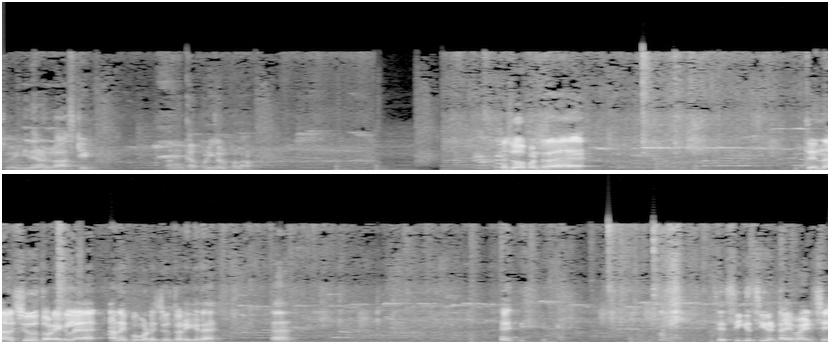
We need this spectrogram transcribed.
so இன்னைக்கு தான் என்னோட லாஸ்ட் டேட் அங்கே கம்பெனிகள் போகலாம் என்ன ஷூ பண்ணுற இத்தனை நாள் ஷூ துடைக்கல. ஆனால் இப்போ மட்டும் ஷூ துடைக்கிற? ஆ? சரி சீக்கிரம் சீக்கிரம் டைம் ஆயிடுச்சு.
